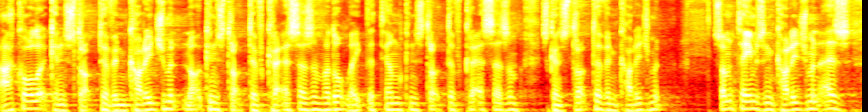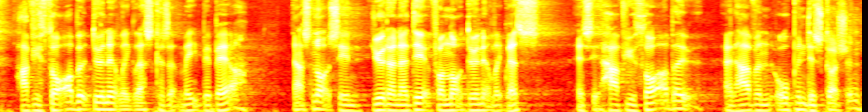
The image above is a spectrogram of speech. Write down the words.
I call it constructive encouragement, not constructive criticism. I don't like the term constructive criticism, it's constructive encouragement. Sometimes encouragement is, have you thought about doing it like this because it might be better? That's not saying you're an idiot for not doing it like this. It's have you thought about and having open discussion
